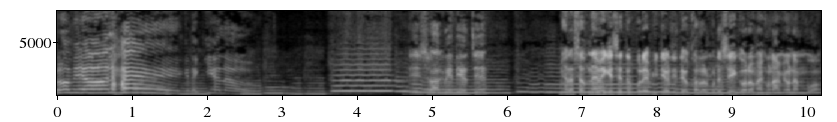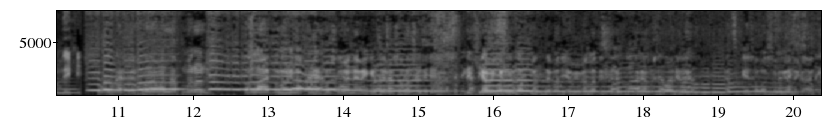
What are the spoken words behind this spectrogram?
রবিউল হলো এই সোহাগ রেডি হচ্ছে। এরা সব নেমে গেছে দুপুরে ভিডিও টিডিও করার পরে সেই গরম এখন আমিও নামবো দেখি। এখন আমার লাফ মারার পালা, এখন আমি লাফ মারবো সবাই নেমে গেছে আমি সবার শেষে দেখি আমি কেমন লাভ মারতে পারি আমি মেলা দিন ধরে। আজকে সবার সঙ্গে অনেক স্বপ্ন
